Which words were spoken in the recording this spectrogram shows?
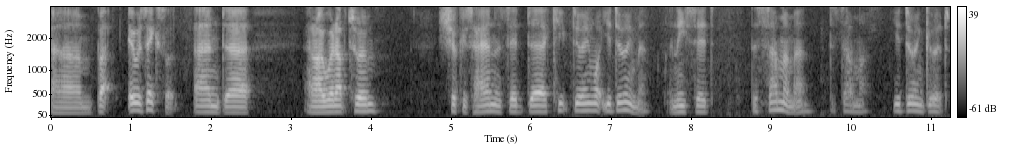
Um, but it was excellent. And, uh, and I went up to him, shook his hand, and said, uh, Keep doing what you're doing, man. And he said, The summer, man. The summer. You're doing good.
